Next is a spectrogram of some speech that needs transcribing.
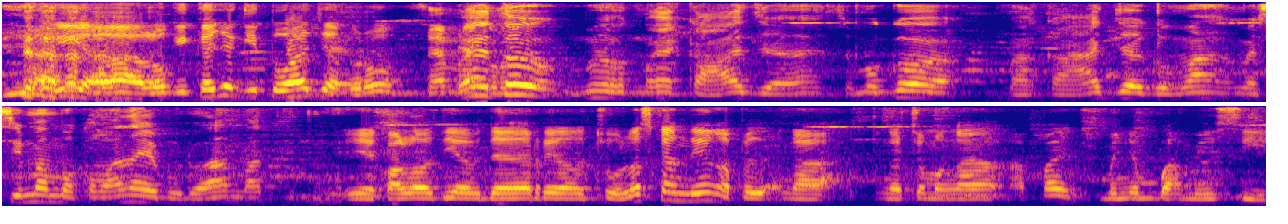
Iya. Iyalah, logikanya gitu aja, Bro. Saya ya itu menurut mereka aja. Cuma Barca aja gue mah Messi mah mau ke mana ya bodo amat gitu. Iya, kalau dia udah real culas kan dia nggak nggak nggak cuma nggak apa menyembah Messi.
